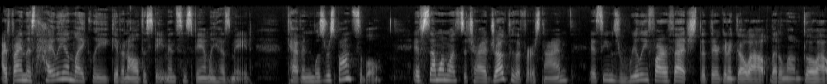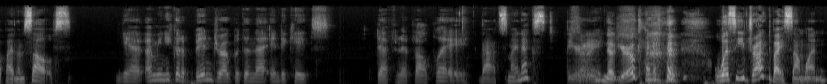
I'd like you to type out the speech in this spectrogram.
I find this highly unlikely given all the statements his family has made. Kevin was responsible. If someone wants to try a drug for the first time, it seems really far fetched that they're going to go out, let alone go out by themselves. Yeah, I mean, he could have been drugged, but then that indicates definite foul play. That's my next theory. Sorry. No, you're okay. was he drugged by someone?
